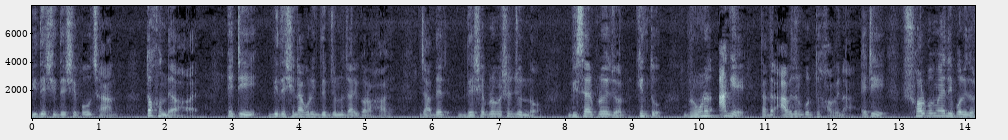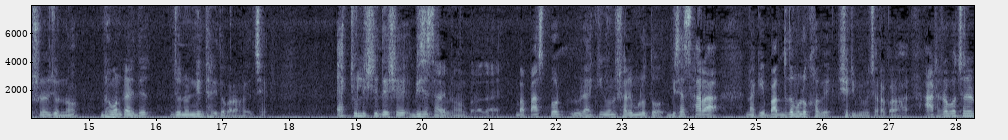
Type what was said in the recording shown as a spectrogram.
বিদেশি দেশে পৌঁছান, তখন দেওয়া হয়। এটি বিদেশি নাগরিকদের জন্য জারি করা হয়, যাদের দেশে প্রবেশের জন্য ভিসার প্রয়োজন, কিন্তু ভ্রমণের আগে তাদের আবেদন করতে হবে না। এটি স্বল্পমেয়াদী পরিদর্শনের জন্য ভ্রমণকারীদের জন্য নির্ধারিত করা হয়েছে। একচল্লিশটি দেশে ভিসা ছাড়াই ভ্রমণ করা যায় বা পাসপোর্ট র্যাঙ্কিং অনুসারে মূলত ভিসা ছাড়া নাকি বাধ্যতামূলক হবে সেটি বিবেচনা করা হয়। আঠারো বছরের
